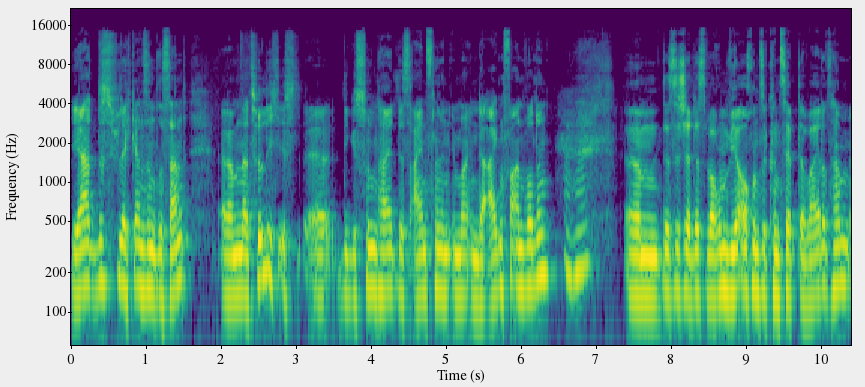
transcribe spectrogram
Ja, das ist vielleicht ganz interessant. Ähm, natürlich ist äh, die Gesundheit des Einzelnen immer in der Eigenverantwortung. Ähm, das ist ja das, warum wir auch unser Konzept erweitert haben.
